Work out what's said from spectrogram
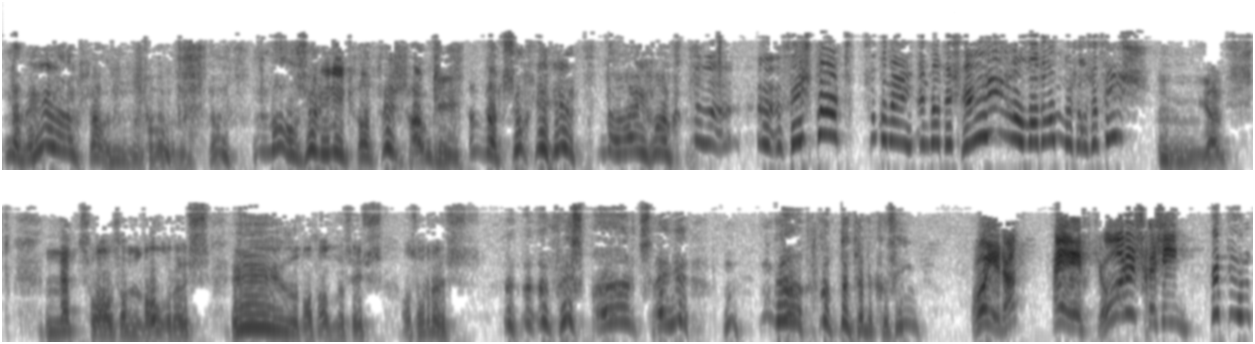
Heerlijk zo. Maar als jullie niet van vis houden, wat zoek je hier dan eigenlijk? Een vispaard zoeken wij, en dat is heel wat anders als een vis. Juist, net zoals een walrus heel wat anders is als een rus. Een vispaard, zei je? Ja, dat, dat heb ik gezien. Hoor je dat? Hij heeft Joris gezien. Hebt u hem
